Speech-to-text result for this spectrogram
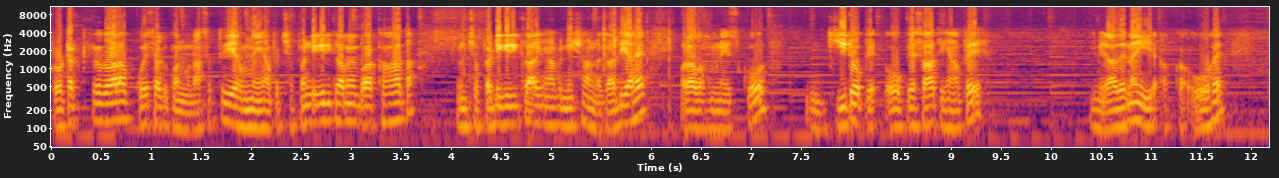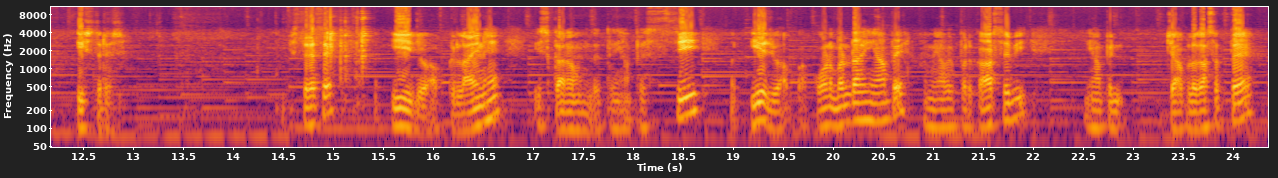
प्रोटेक्टर के द्वारा आप कोई सा भी कौन बना सकते हैं। ये हमने यहाँ पे छप्पन डिग्री का मैं कहा था। उन छप्पन डिग्री का यहाँ पे निशान लगा दिया है। और अब हमने इसको ज़ीरो के ओ के साथ यहाँ पे मिला देना। ये आपका ओ है। इस तरह से। इस तरह से ये जो आपकी लाइन है, इसका नाम हम देते हैं यहाँ पे सी और ये जो आपका कोण बन रहा है यहाँ पे, हम यहाँ पे प्रकार से भी यहाँ पे चाप लगा सकते हैं।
